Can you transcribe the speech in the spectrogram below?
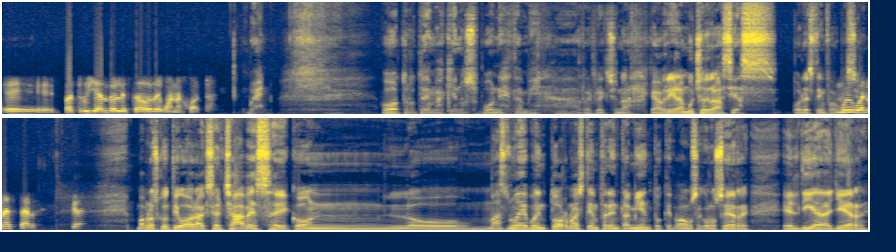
eh, patrullando el estado de Guanajuato. Bueno, otro tema que nos pone también a reflexionar. Gabriela, muchas gracias por esta información. Muy buenas tardes. Vámonos contigo ahora, Axel Chávez, eh, con lo más nuevo en torno a este enfrentamiento que vamos a conocer el día de ayer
